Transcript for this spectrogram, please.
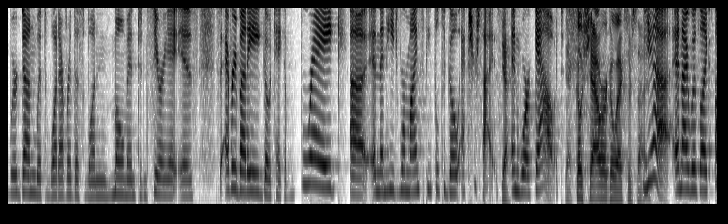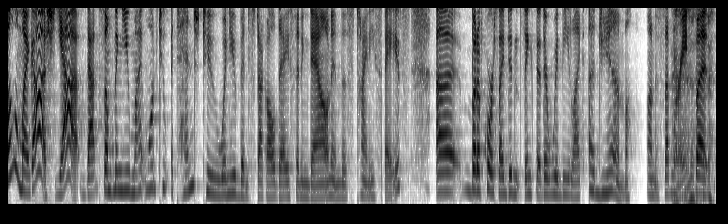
we're done with whatever this one moment in Syria is. So everybody go take a break. Uh, and then he reminds people to go exercise Yeah. and work out. Yeah, go shower, go exercise. Yeah. And I was like, oh my gosh, yeah, that's something you might want to attend to when you've been stuck all day sitting down in this tiny space. Uh, but of course, I didn't think that there would be like a gym on a submarine. But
